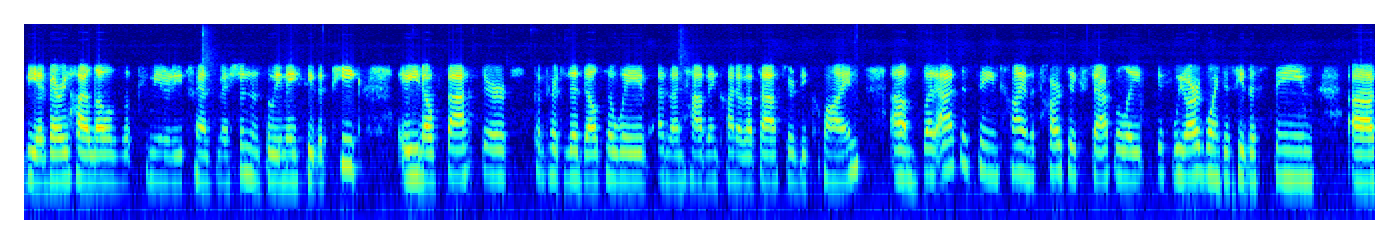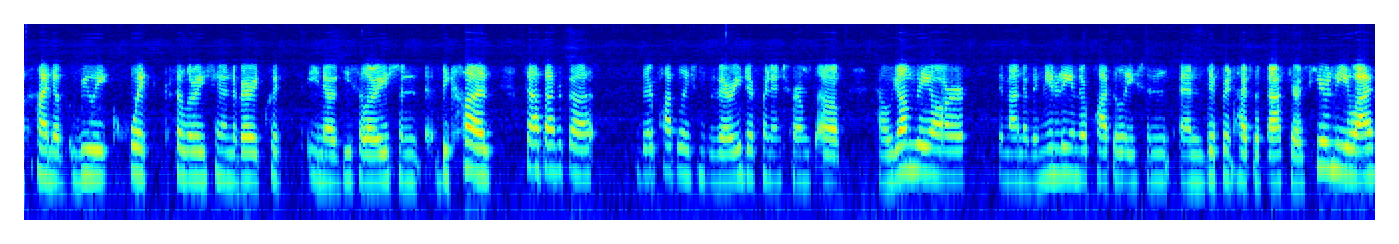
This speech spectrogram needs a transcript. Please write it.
be at very high levels of community transmission, and so we may see the peak, you know, faster compared to the Delta wave, and then having kind of a faster decline. Um, but at the same time, it's hard to extrapolate if we are going to see the same uh, kind of really quick acceleration and a very quick, you know, deceleration because South Africa, their population is very different in terms of how young they are, the amount of immunity in their population, and different types of factors. Here in the U.S.,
